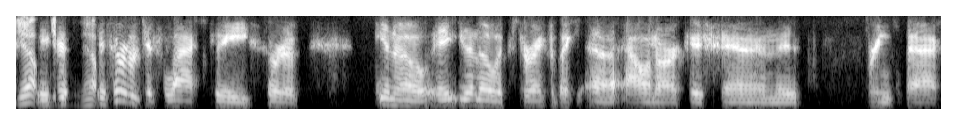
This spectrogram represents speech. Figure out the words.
Yep. It just it sort of just lacks the sort of you know it, even though it's directed by uh, Allan Arkush and it brings back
